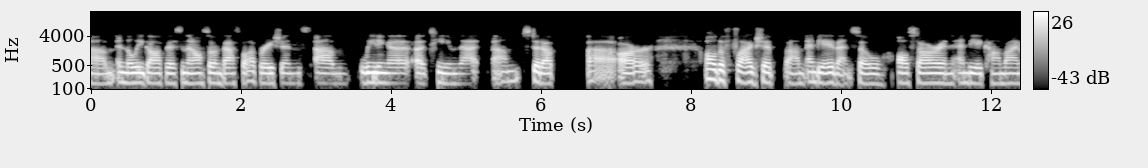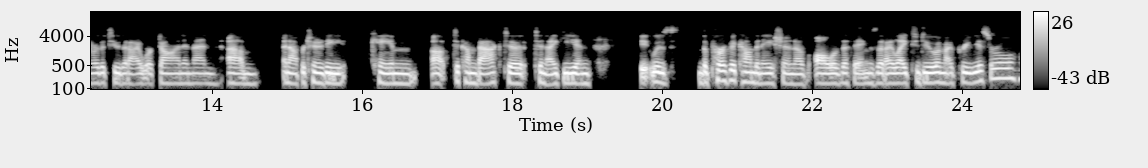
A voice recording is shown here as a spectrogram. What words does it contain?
um, in the league office, and then also in basketball operations, um, leading a, a, team that um, stood up uh, our all the flagship um, NBA events. So All Star and NBA Combine were the two that I worked on, and then um, an opportunity came up to come back to to Nike, and it was the perfect combination of all of the things that I like to do in my previous role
